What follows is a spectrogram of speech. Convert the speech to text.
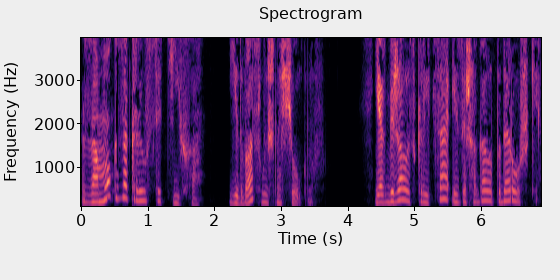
Замок закрылся тихо, едва слышно щелкнув. Я сбежала с крыльца и зашагала по дорожке.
